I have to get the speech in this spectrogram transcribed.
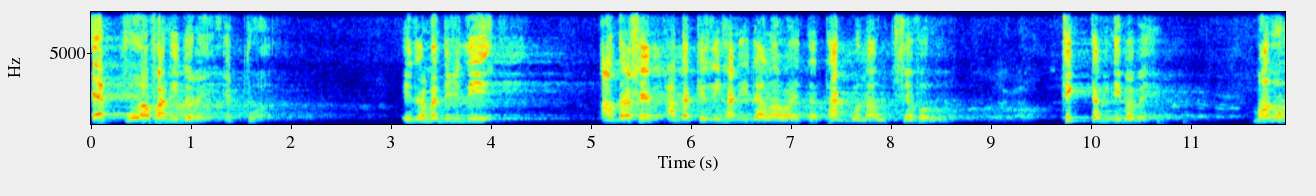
এক পোয়া পানি ধরে, এক পোয়া। এটার মধ্যে যদি আদাসের আধা কেজি পানি ডালা হয়, তা থাকব না উৎসে পড়ব। ঠিক তেমনি ভাবে মানুষ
